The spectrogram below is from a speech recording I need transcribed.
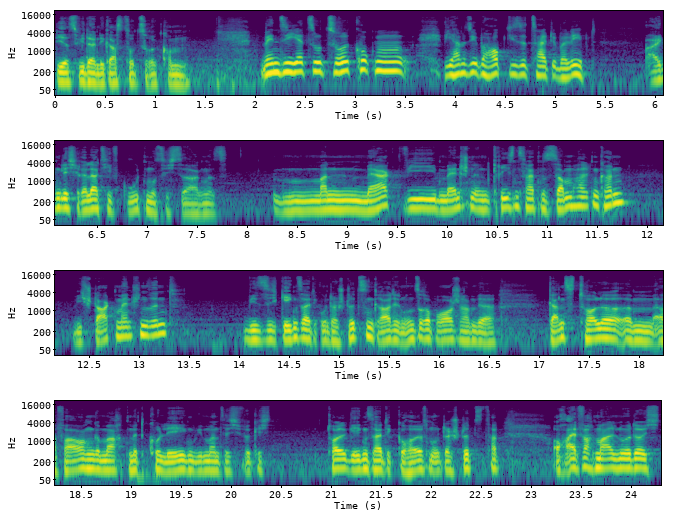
die jetzt wieder in die Gastro zurückkommen. Wenn Sie jetzt so zurückgucken, wie haben Sie überhaupt diese Zeit überlebt? Eigentlich relativ gut, muss ich sagen. Es, man merkt, wie Menschen in Krisenzeiten zusammenhalten können, wie stark Menschen sind, wie sie sich gegenseitig unterstützen. Gerade in unserer Branche haben wir ganz tolle ähm, Erfahrungen gemacht mit Kollegen, wie man sich wirklich toll gegenseitig geholfen, unterstützt hat auch einfach mal nur durch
